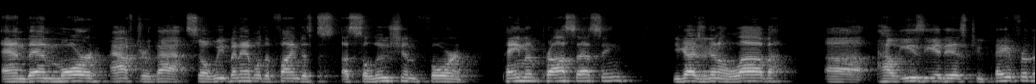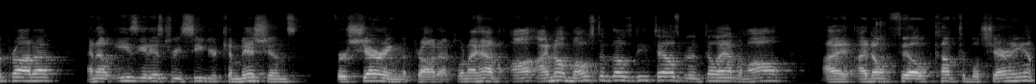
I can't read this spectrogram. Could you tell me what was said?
and then more after that. So we've been able to find a, a solution for payment processing. You guys are going to love uh, how easy it is to pay for the product and how easy it is to receive your commissions for sharing the product. When I have all, I know most of those details, but until I have them all, I, I don't feel comfortable sharing it.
